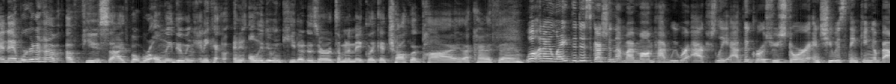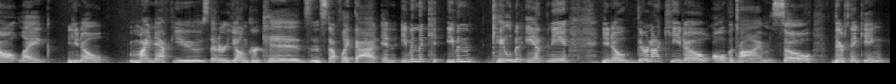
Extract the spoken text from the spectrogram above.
and then we're gonna have a few sides, but we're only doing any, ki- any only doing keto desserts. I'm gonna make like a chocolate pie, that kind of thing. Well, and I like the discussion that my mom had. We were actually at the grocery store, and she was thinking about like you know my nephews that are younger kids and stuff like that, and even the even Caleb and Anthony, you know, they're not keto all the time, so they're thinking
